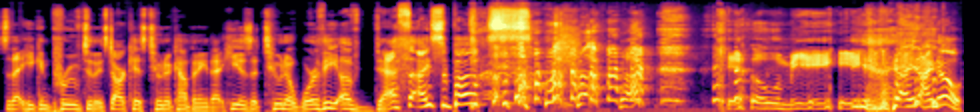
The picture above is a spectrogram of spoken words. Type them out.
so that he can prove to the Starkist Tuna Company that he is a tuna worthy of death, I suppose. Kill me. Yeah, I, I know.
